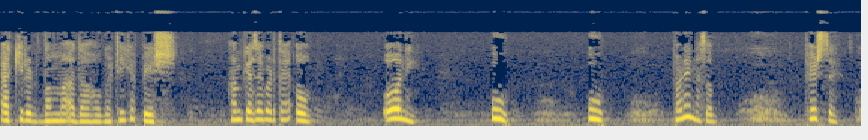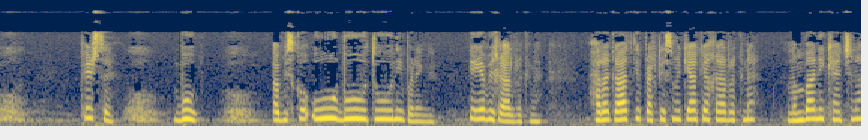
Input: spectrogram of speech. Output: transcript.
accurate ضمہ ادا ہوگا، ٹھیک ہے؟ پیش۔ ہم کیسے پڑھتے ہیں؟ او۔ او نہیں۔ او او، پڑھے نا سب۔ پھر سے پھر سے، بو۔ اب اس کو او، بو، تو نہیں پڑھیں گے۔ یہ بھی خیال رکھنا ہے۔ حرکات کی practice میں کیا کیا خیال رکھنا ہے؟ لمبا نہیں کھینچنا۔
